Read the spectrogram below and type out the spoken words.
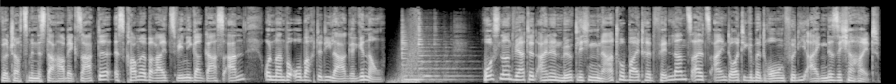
Wirtschaftsminister Habeck sagte, es komme bereits weniger Gas an und man beobachte die Lage genau. Russland wertet einen möglichen NATO-Beitritt Finnlands als eindeutige Bedrohung für die eigene Sicherheit.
